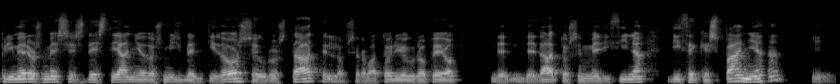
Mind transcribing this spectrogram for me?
primeros meses de este año 2022, Eurostat, el Observatorio Europeo de, datos en medicina, dice que España, y,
